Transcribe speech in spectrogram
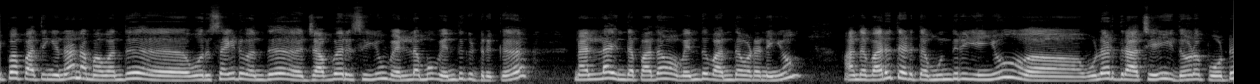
இப்போ பார்த்தீங்கன்னா நம்ம வந்து ஒரு சைடு வந்து ஜவ்வரிசியும் வெல்லமும் வெந்துக்கிட்டு இருக்கு. நல்லா இந்த பதம் வெந்து வந்த உடனேயும் அந்த வறுத்தெடுத்த முந்திரியையும் உலர் திராட்சையும் இதோட போட்டு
